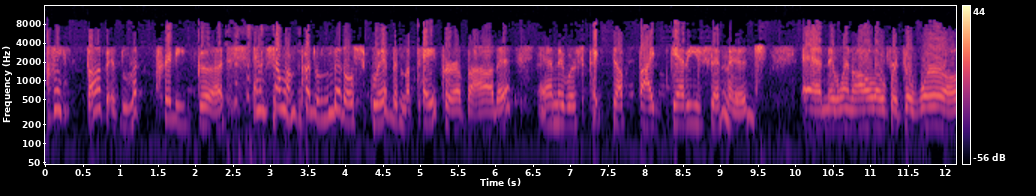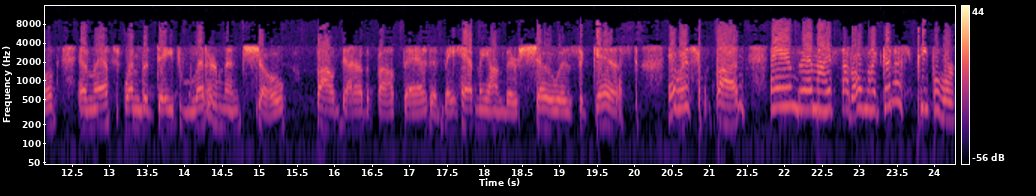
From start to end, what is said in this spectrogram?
I thought it looked pretty good. And someone put a little squib in the paper about it and it was picked up by Getty's Image and it went all over the world and that's when the Dave Letterman show found out about that and they had me on their show as a guest. It was fun. And then I thought, oh my goodness, people were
